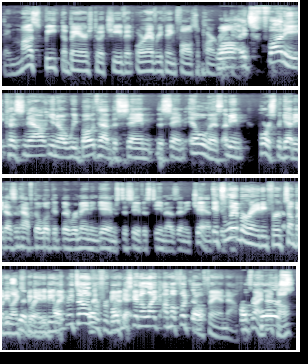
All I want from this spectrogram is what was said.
they must beat the Bears to achieve it, or everything falls apart. Right well, now. it's funny because now you know we both have the same the same illness. I mean, poor Spaghetti doesn't have to look at the remaining games to see if his team has any chance. It's liberating for somebody like Spaghetti to be like, "It's over but, for me. Okay. I'm just gonna like I'm a football so, fan now." right, course, that's all.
